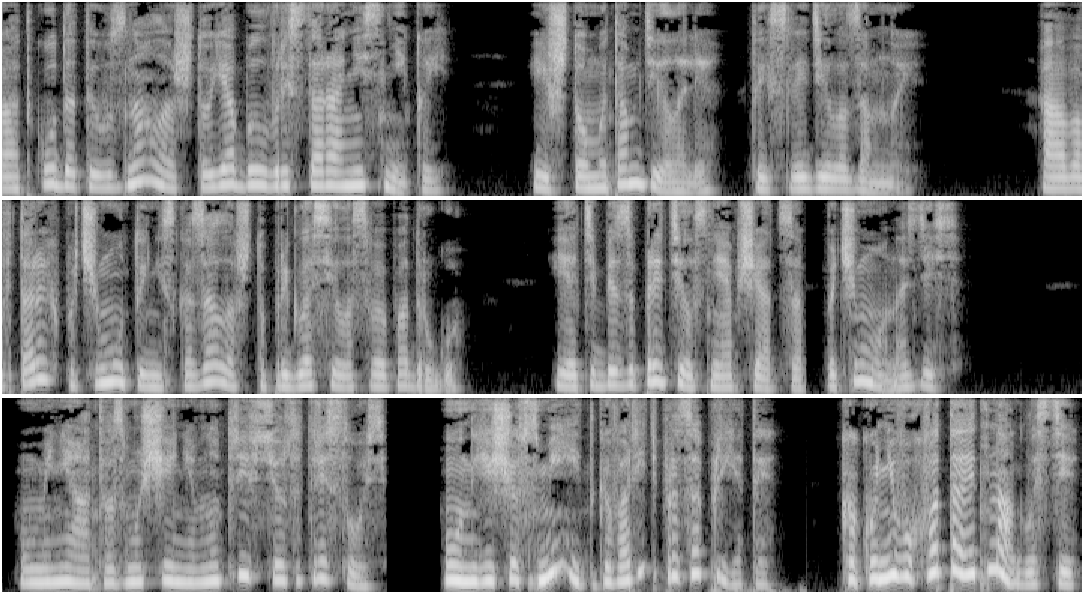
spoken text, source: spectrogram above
откуда ты узнала, что я был в ресторане с Никой? И что мы там делали? Ты следила за мной. А во-вторых, почему ты не сказала, что пригласила свою подругу? Я тебе запретил с ней общаться. Почему она здесь?» У меня от возмущения внутри все затряслось. Он еще смеет говорить про запреты. Как у него хватает наглости.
